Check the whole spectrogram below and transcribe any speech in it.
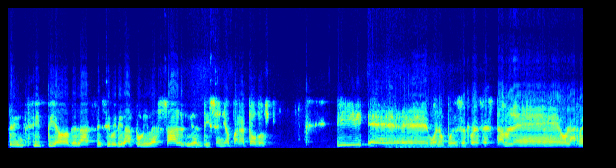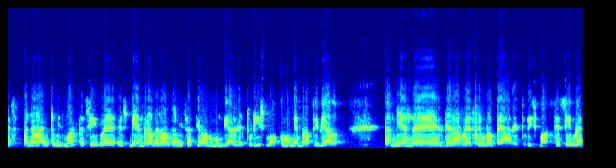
principio de la accesibilidad universal y del diseño para todos. Y eh, bueno, pues Red Estable o la Red Española de Turismo Accesible es miembro de la Organización Mundial de Turismo como miembro afiliado, también de, de la Red Europea de Turismo Accesible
